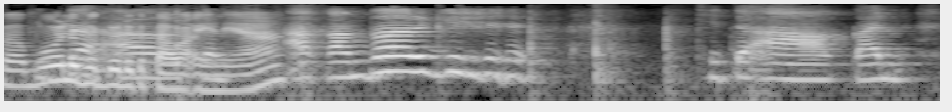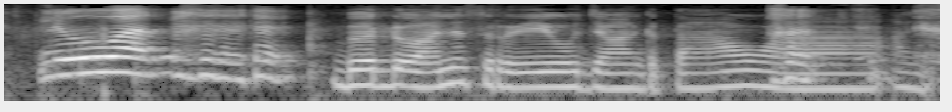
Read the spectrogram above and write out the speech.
Gak boleh Kita berdua diketawain akan- ya. Akan pergi. Kita akan keluar. Berdoanya serius, jangan ketawa. Ayo.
